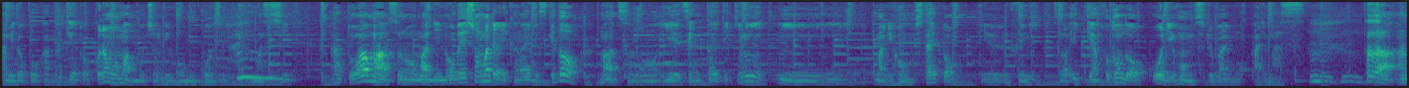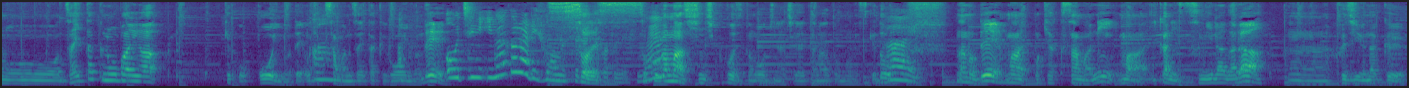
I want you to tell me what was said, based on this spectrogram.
網戸交換だけとかこれもまあもちろんリフォーム工事に入りますし、あとはまあその、まあ、リノベーションまではいかないですけど、まあ、その家全体的に、まあ、リフォームしたいというふうにその一軒ほとんどをリフォームする場合もあります。うんうん。ただあの在宅の場合が結構多いのでお客様の在宅が多いので。お家にいながらリフォームするってことですね。そこがまあ新築工事との大きな違いかなと思うんですけど、はい。なので、まあ、お客様に、まあ、いかに住みながら、うん、不自由なく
